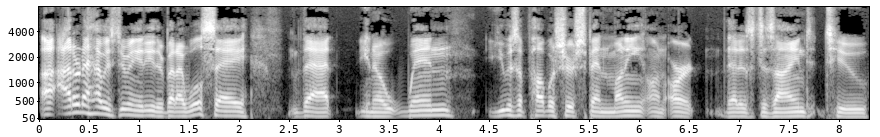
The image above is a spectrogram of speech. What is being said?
I, I don't know how he's doing it either, but I will say that you know when you as a publisher spend money on art that is designed to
